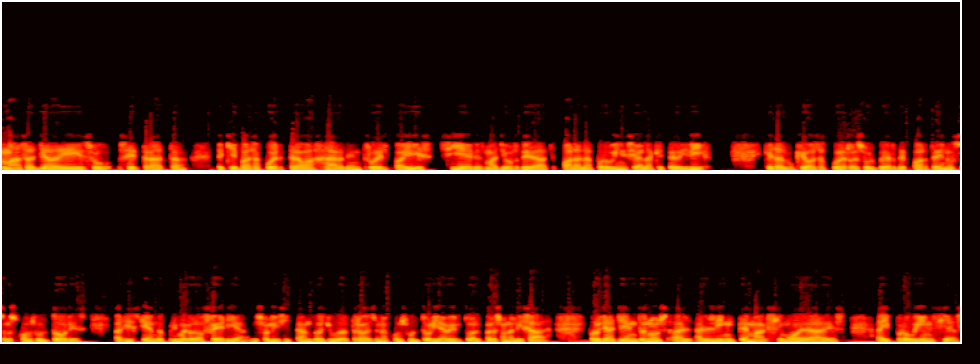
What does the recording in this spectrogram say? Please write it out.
más allá de eso, se trata de que vas a poder trabajar dentro del país si eres mayor de edad para la provincia a la que te diriges que es algo que vas a poder resolver de parte de nuestros consultores, asistiendo primero a la feria y solicitando ayuda a través de una consultoría virtual personalizada. Pero ya yéndonos al límite máximo de edades, hay provincias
